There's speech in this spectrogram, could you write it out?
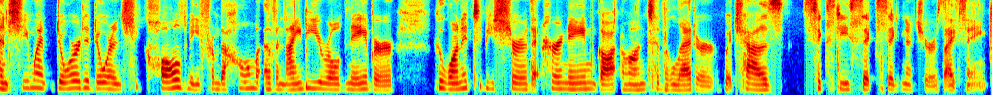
and she went door to door and she called me from the home of a 90 year old neighbor who wanted to be sure that her name got onto the letter, which has 66 signatures, I think.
